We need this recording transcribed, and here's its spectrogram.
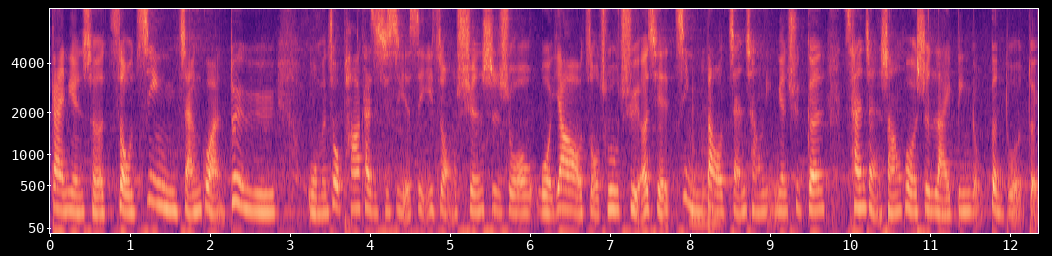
概念车、走进展馆，对于我们做 podcast 其实也是一种宣示，说我要走出去，而且进到展场里面去跟参展商或者是来宾有更多的对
